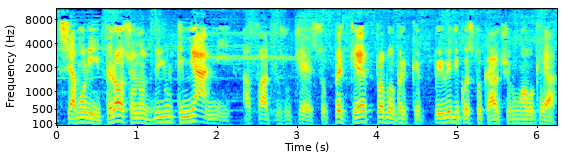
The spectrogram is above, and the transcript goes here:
Siamo lì, però sono negli ultimi anni ha fatto successo, perché? Proprio perché vedi questo calcio nuovo che ha.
